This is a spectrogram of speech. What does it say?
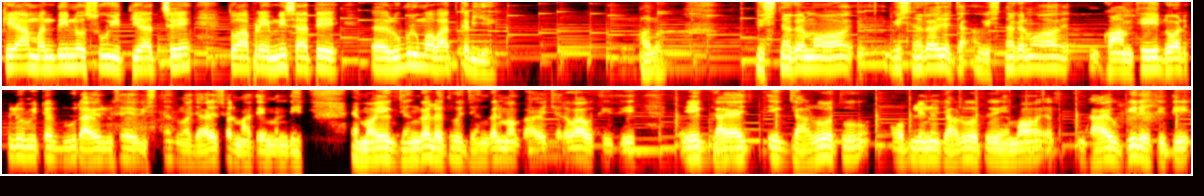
કે આ મંદિરનો શું ઇતિહાસ છે. તો આપણે એમની સાથે રૂબરૂમાં વાત કરીએ. હાલો. વિસનગરમાં વિસનગર વિસનગરમાં ગામથી દોઢ કિલોમીટર દૂર આવેલું છે વિસનગરમાં જાડેશ્વર મહાદેવ મંદિર. એમાં એક જંગલ હતું. જંગલમાં ગાયો ચરવા આવતી હતી. એક ગાય, એક ઝાડું હતું. ઓબલીનું ઝાડું હતું. એમાં ગાય ઊભી રહેતી હતી.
